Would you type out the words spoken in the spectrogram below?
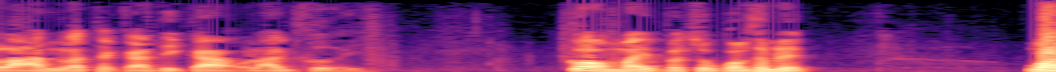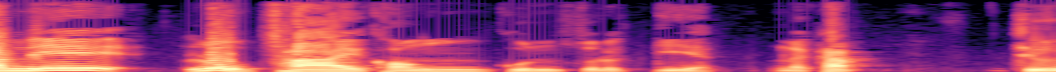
หลานรัชกาลที่ 9 หลานเขย ก็ไม่ประสบความสำเร็จ วันนี้ลูกชายของคุณสุรเกียรตินะครับ ชื่อ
